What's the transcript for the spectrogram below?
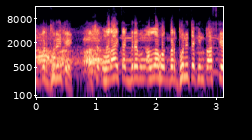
আকবর ধ্বনিতে। দর্শক, নারায় তাকবীর এবং আল্লাহ আকবর ধ্বনিতে কিন্তু আজকে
